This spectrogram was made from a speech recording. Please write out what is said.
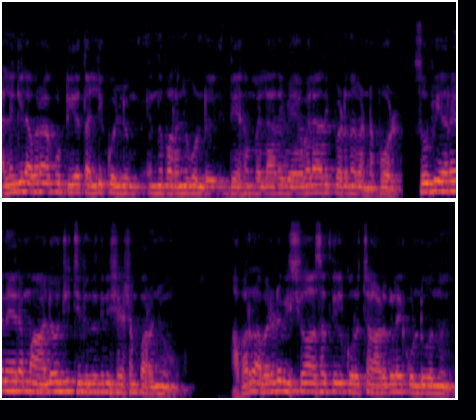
അല്ലെങ്കിൽ അവർ ആ കുട്ടിയെ തല്ലിക്കൊല്ലും എന്ന് പറഞ്ഞുകൊണ്ട് ഇദ്ദേഹം വല്ലാതെ വേവലാതിപ്പെടുന്ന കണ്ടപ്പോൾ സൂഫി ഏറെ നേരം ആലോചിച്ചിരുന്നതിന് ശേഷം പറഞ്ഞു അവർ അവരുടെ വിശ്വാസത്തിൽ കുറച്ച് ആളുകളെ കൊണ്ടുവന്ന്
